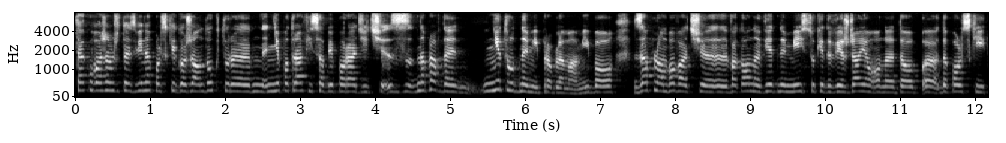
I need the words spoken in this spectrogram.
Tak, uważam, że to jest wina polskiego rządu, który nie potrafi sobie poradzić z naprawdę nietrudnymi problemami, bo zaplombować e, wagony w jednym miejscu, kiedy wyjeżdżają one do, e, do Polski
